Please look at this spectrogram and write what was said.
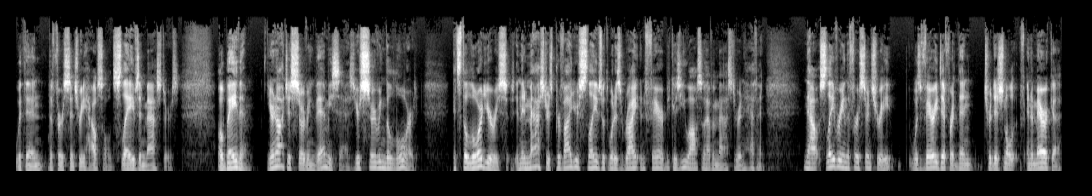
within the first century household slaves and masters. Obey them. You're not just serving them, he says, you're serving the Lord. It's the Lord you're, and then masters, provide your slaves with what is right and fair because you also have a master in heaven. Now, slavery in the first century was very different than traditional in America,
